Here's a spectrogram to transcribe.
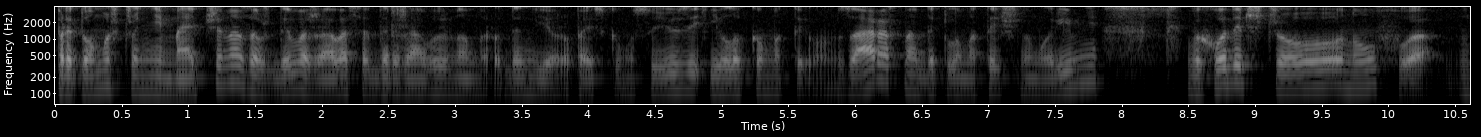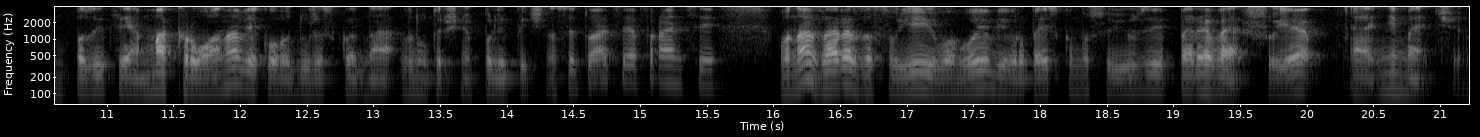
при тому, що Німеччина завжди вважалася державою номер один в Європейському Союзі і локомотивом. Зараз на дипломатичному рівні виходить, що ну, позиція Макрона, в якого дуже складна внутрішньополітична ситуація Франції, вона зараз за своєю вагою в Європейському Союзі перевершує е, Німеччину.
